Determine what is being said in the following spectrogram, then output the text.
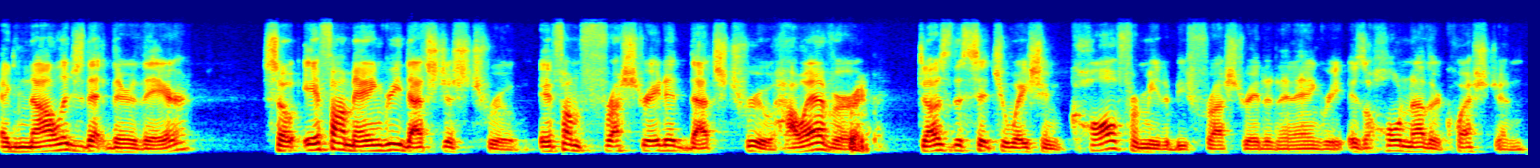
acknowledge that they're there. So if I'm angry, that's just true. If I'm frustrated, that's true. However, right. does the situation call for me to be frustrated and angry is a whole nother question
